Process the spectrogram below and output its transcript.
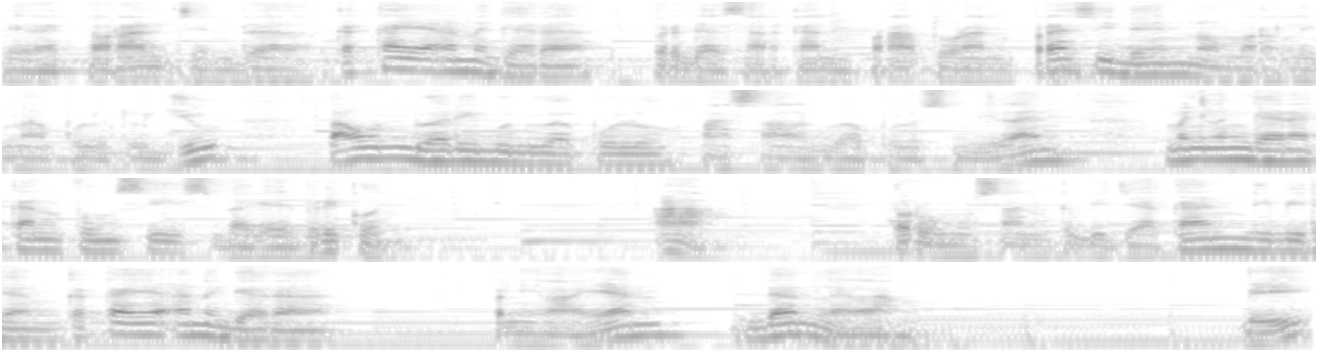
Direktorat Jenderal Kekayaan Negara berdasarkan Peraturan Presiden Nomor 57 Tahun 2020 Pasal 29 menyelenggarakan fungsi sebagai berikut. A. Perumusan kebijakan di bidang kekayaan negara, penilaian, dan lelang. B.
